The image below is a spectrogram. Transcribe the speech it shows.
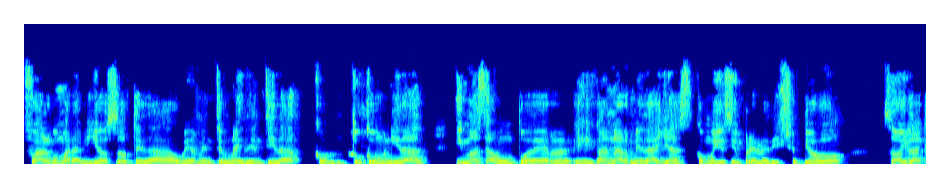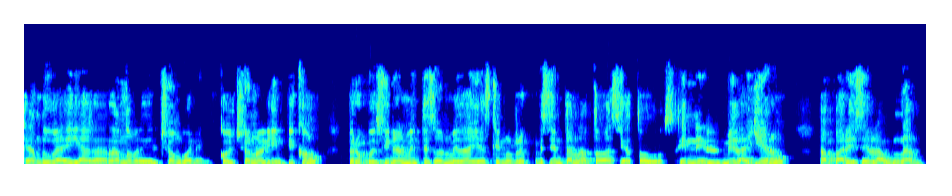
fue algo maravilloso, te da obviamente una identidad con tu comunidad y más aún poder eh, ganar medallas, como yo siempre lo he dicho, yo soy la que anduve ahí agarrándome del chongo en el colchón olímpico, pero pues finalmente son medallas que nos representan a todas y a todos. En el medallero aparece la UNAM,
